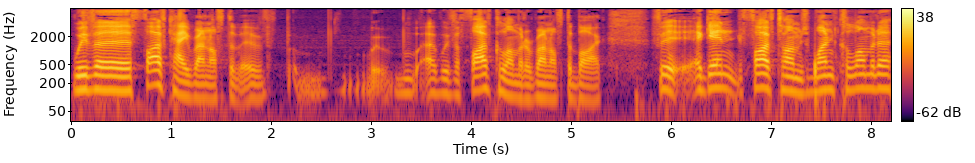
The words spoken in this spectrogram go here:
with a 5k run off the Uh, with a 5 kilometre run off the bike. For again, 5 times 1 kilometre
